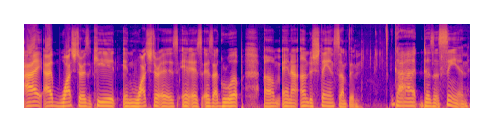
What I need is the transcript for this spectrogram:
I I watched her as a kid and watched her as as as I grew up, um, and I understand something God doesn't send.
